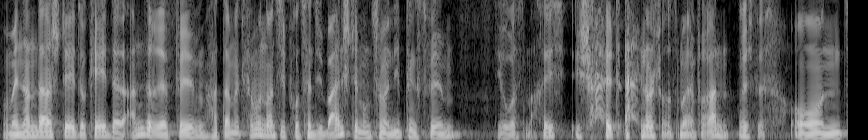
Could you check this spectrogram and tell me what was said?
Und wenn dann da steht, okay, der andere Film hat damit 95% Übereinstimmung zu meinem Lieblingsfilm, jo, was mache ich? Ich schalte ein und schaue es mal einfach an. Richtig. Und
